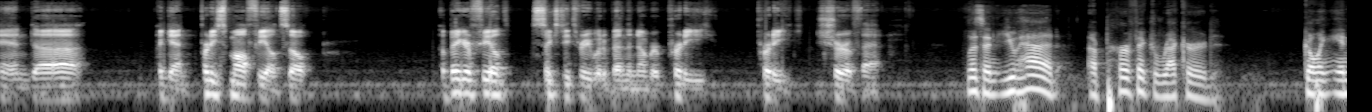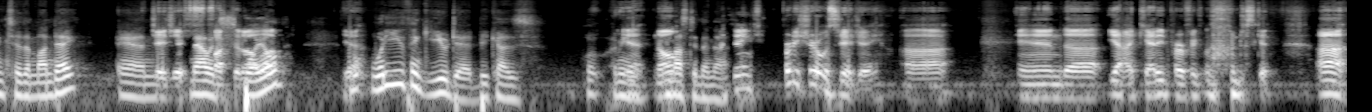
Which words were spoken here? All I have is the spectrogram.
and uh, again, pretty small field. So a bigger field, 63 would have been the number. Pretty, pretty sure of that. Listen, you had a perfect record going into the Monday, and JJ now it's spoiled. It yeah. What do you think you did? Because I mean, yeah, no, must have been that. I think pretty sure it was JJ. Uh, and uh, yeah, I caddied perfectly. I'm just kidding. Uh,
